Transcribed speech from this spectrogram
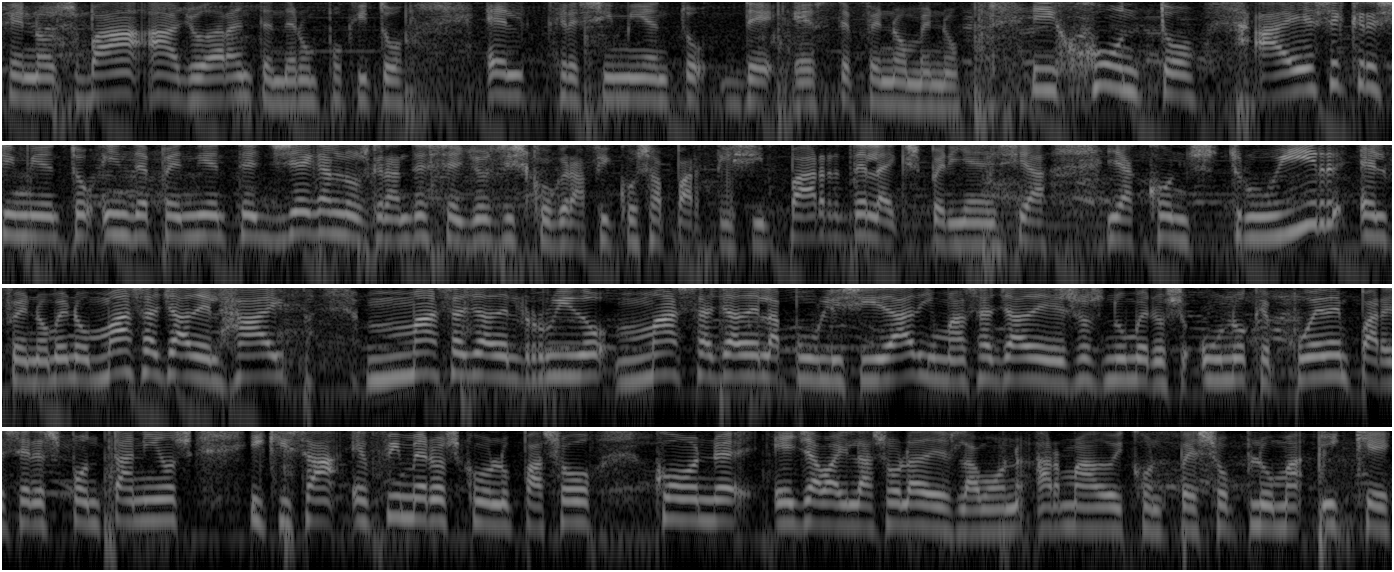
que nos va a ayudar a entender un poquito el crecimiento de este fenómeno. Y junto a ese crecimiento independiente llegan los grandes sellos discográficos a participar de la experiencia y a construir el fenómeno más allá del hype, más allá del ruido, más allá de la publicidad y más allá de esos números uno que pueden parecer espontáneos y quizá efímeros como lo pasó con Ella Baila Sola de Eslabón Armado y con Peso Pluma y que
